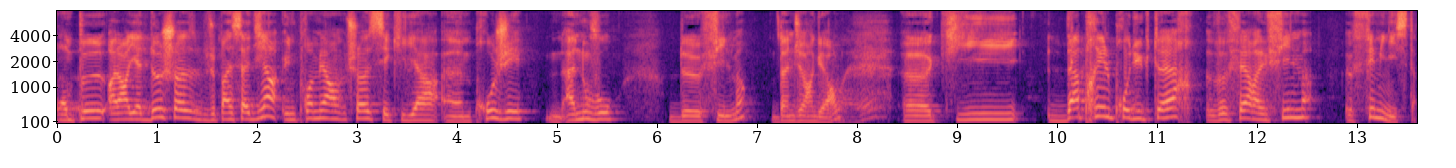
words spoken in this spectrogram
on peut. Alors, il y a deux choses, je pense à dire. Une première chose, c'est qu'il y a un projet à nouveau de film, Danger Girl, euh, qui, d'après le producteur, veut faire un film féministe.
